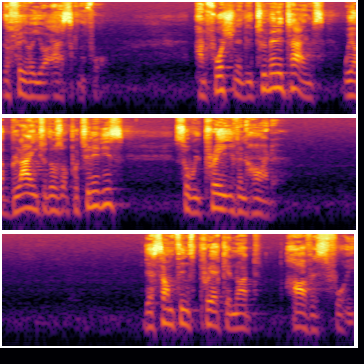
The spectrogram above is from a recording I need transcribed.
the favor you're asking for. Unfortunately, too many times we are blind to those opportunities, so we pray even harder. There's some things prayer cannot harvest for you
